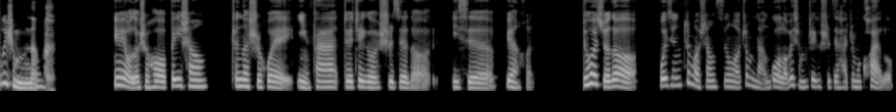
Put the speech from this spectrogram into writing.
为什么呢？因为有的时候悲伤真的是会引发对这个世界的。一些怨恨，就会觉得我已经这么伤心了，这么难过了，为什么这个世界还这么快乐？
